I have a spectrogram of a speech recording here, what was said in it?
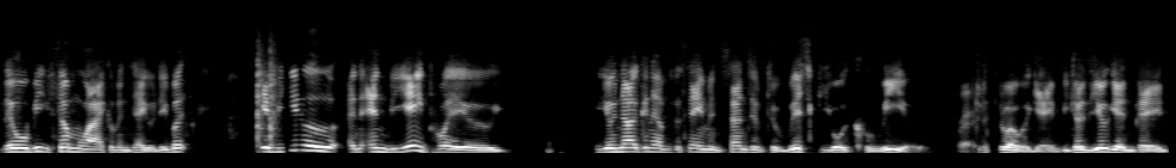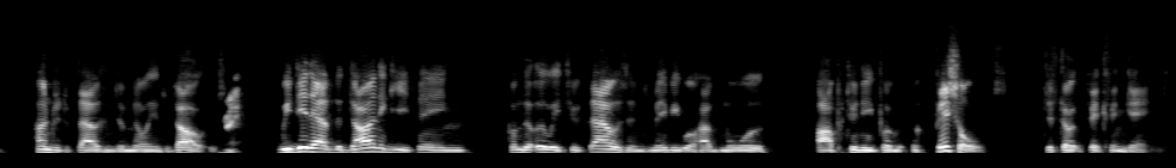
there will be some lack of integrity, but if you're an NBA player, you're not gonna have the same incentive to risk your career Right. to throw a game because you're getting paid hundreds of thousands of millions of dollars. Right. We did have the Donaghy thing from the early 2000s. Maybe we'll have more opportunity for officials to start fixing games.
